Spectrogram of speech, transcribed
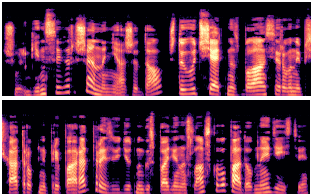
Шульгин совершенно не ожидал, что его тщательно сбалансированный психотропный препарат произведет на господина Славского подобное действие.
